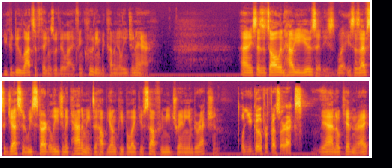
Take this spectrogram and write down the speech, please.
you could do lots of things with your life, including becoming a legionnaire. And he says it's all in how you use it. He's, he says, I've suggested we start a Legion Academy to help young people like yourself who need training and direction. Well, you go, Professor X. Yeah, no kidding, right?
